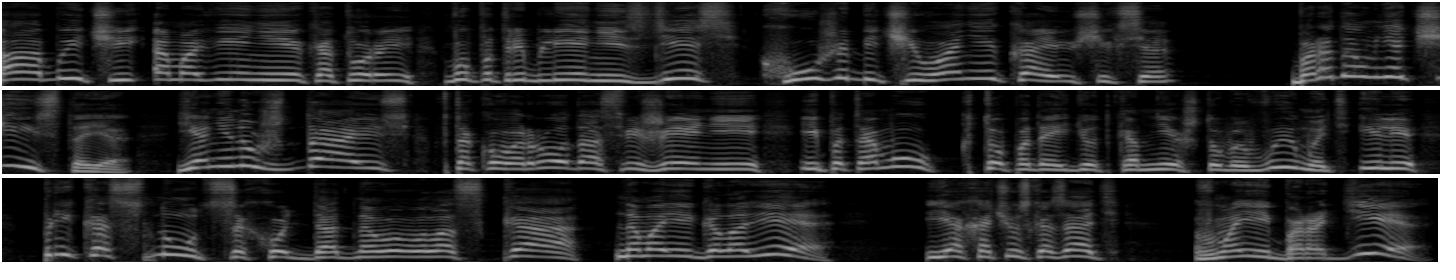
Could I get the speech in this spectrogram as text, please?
а обычай омовения, который в употреблении здесь, хуже бичевания кающихся. Борода у меня чистая, я не нуждаюсь в такого рода освежении, и потому, кто подойдет ко мне, чтобы вымыть или прикоснуться хоть до одного волоска на моей голове, я хочу сказать, в моей бороде,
